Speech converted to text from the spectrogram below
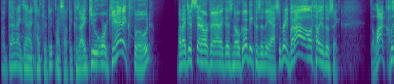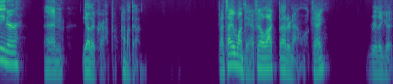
But then again, I contradict myself because I do organic food, but I just said organic is no good because of the acid rain. But I'll, I'll tell you this thing it's a lot cleaner than the other crap. How about that? But I'll tell you one thing I feel a lot better now. Okay. Really good.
